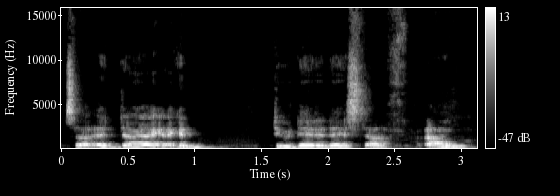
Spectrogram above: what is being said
So it, I, I could do day to day stuff um,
